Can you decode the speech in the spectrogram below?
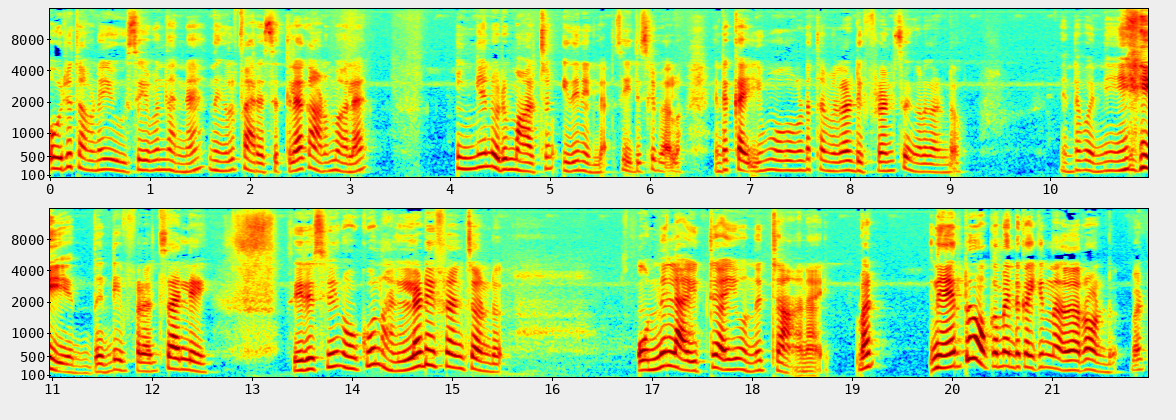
ഒരു തവണ യൂസ് ചെയ്യുമ്പം തന്നെ നിങ്ങൾ പരസ്യത്തിലെ കാണും പോലെ ഇങ്ങനൊരു മാറ്റം ഇതിനില്ല. സീരിയസ്ലി പറയാം എന്റെ കൈയും മുഖവും കൂടെ തമ്മിലുള്ള ഡിഫറൻസ് നിങ്ങൾ കണ്ടോ? എന്റെ പൊന്നി എന്ത് ഡിഫറൻസ് അല്ലേ? സീരിയസ്ലി നോക്കൂ നല്ല ഡിഫറൻസ് ഉണ്ട്. ഒന്ന് ലൈറ്റായി ഒന്ന് ടാനായി നേരിട്ട് നോക്കുമ്പോൾ എന്റെ കൈക്ക് നിറമുണ്ട് ബട്ട്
